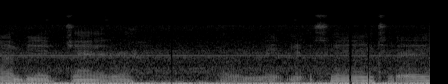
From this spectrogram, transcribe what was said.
I'll be a janitor or a maintenance man today.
